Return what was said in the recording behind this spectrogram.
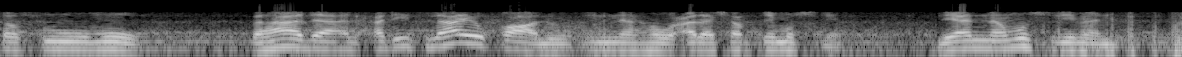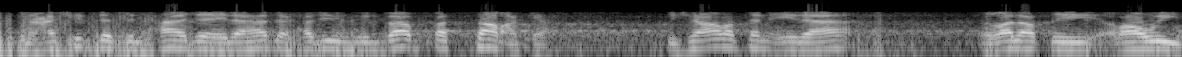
تصوموا. فهذا الحديث لا يقال إنه على شرط مسلم. لأن مسلما مع شدة الحاجة إلى هذا الحديث في الباب قد تركه إشارة إلى غلط راويه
